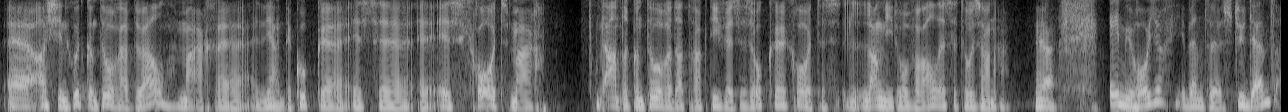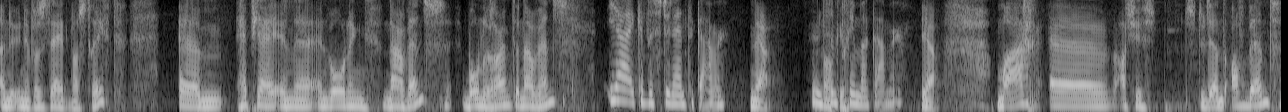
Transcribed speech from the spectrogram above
Eh, als je een goed kantoor hebt wel. Maar eh, ja, de koek eh, is, is groot. Maar het aantal kantoren dat er actief is, is ook eh, groot. Dus lang niet overal is het Hosanna. Ja. Amy Hoyer, je bent eh, student aan de Universiteit Maastricht. Ehm, heb jij een, eh, een woning naar wens? Woonruimte naar wens? Ja, ik heb een studentenkamer. Ja. Het is een prima kamer. Ja, maar eh, als je st- student af bent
